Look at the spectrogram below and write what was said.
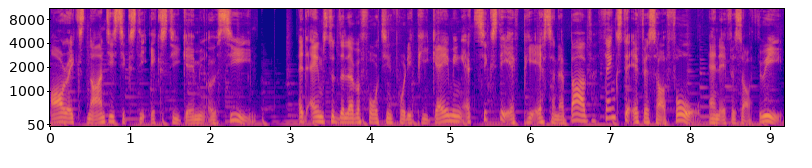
RX 9060 XT Gaming OC. It aims to deliver 1440p gaming at 60 FPS and above thanks to FSR 4 and FSR 3.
